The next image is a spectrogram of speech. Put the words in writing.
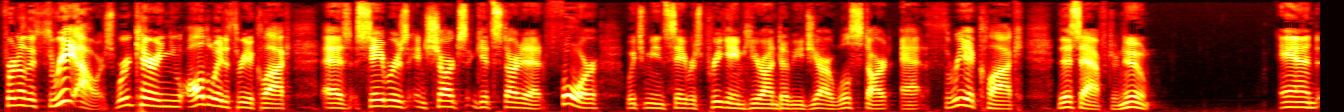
for another three hours. We're carrying you all the way to three o'clock as Sabres and Sharks get started at four, which means Sabres pregame here on WGR will start at three o'clock this afternoon. And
